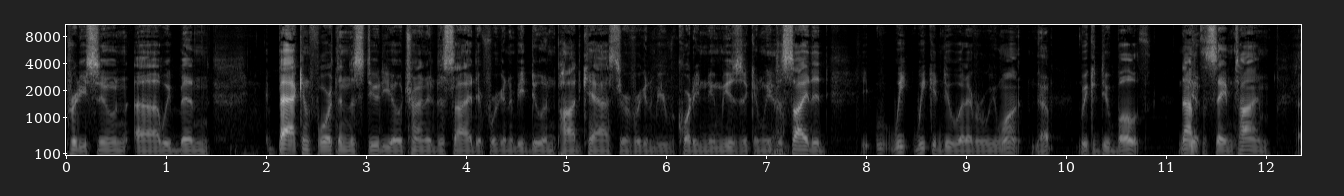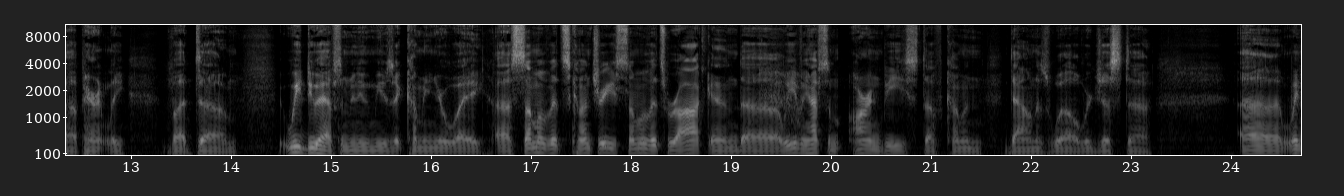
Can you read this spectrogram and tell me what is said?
pretty soon. Uh, we've been back and forth in the studio trying to decide if we're going to be doing podcasts or if we're going to be recording new music. And we decided we, we can do whatever we want. Yep. We could do both. Not Yep. at the same time, uh, apparently. But um, we do have some new music coming your way. Uh, some of it's country, some of it's rock, and uh, we even have some R and B stuff coming down as well. We're just uh, when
